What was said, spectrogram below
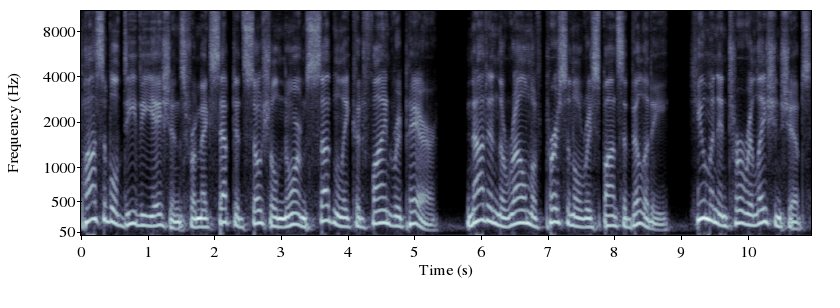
Possible deviations from accepted social norms suddenly could find repair, not in the realm of personal responsibility, human interrelationships,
